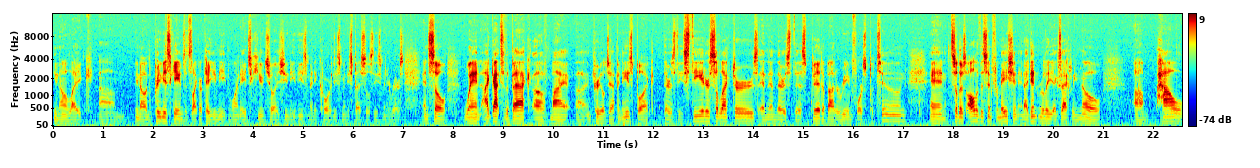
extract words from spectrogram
You know, like um, you know, in the previous games, it's like okay, you need one HQ choice, you need these many core, these many specials, these many rares, and so when I got to the back of my uh, Imperial Japanese book, there's these theater selectors, and then there's this bit about a reinforced platoon, and so there's all of this information, and I didn't really exactly know um, how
